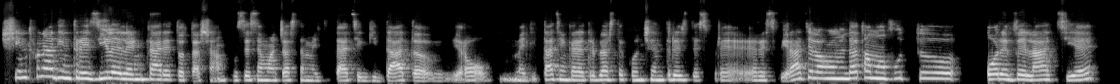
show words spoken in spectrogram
Și într-una dintre zilele în care tot așa am pusesem această meditație ghidată, era o meditație în care trebuia să te concentrezi despre respirație, la un moment dat am avut uh, o revelație,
